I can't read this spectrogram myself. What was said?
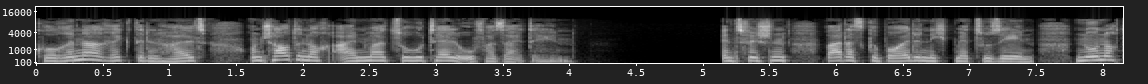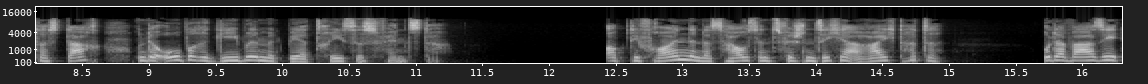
Corinna reckte den Hals und schaute noch einmal zur Hoteluferseite hin. Inzwischen war das Gebäude nicht mehr zu sehen, nur noch das Dach und der obere Giebel mit Beatrices Fenster. Ob die Freundin das Haus inzwischen sicher erreicht hatte? Oder war sie,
